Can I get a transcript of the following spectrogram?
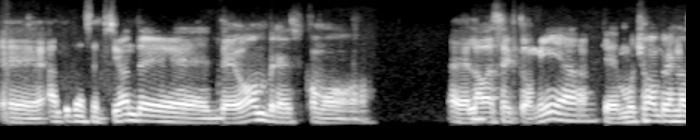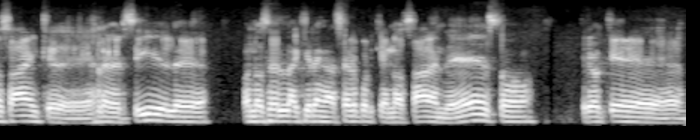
eh, anticoncepción de, hombres, como eh, la vasectomía, que muchos hombres no saben que es reversible o no se la quieren hacer porque no saben de eso. Creo que,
